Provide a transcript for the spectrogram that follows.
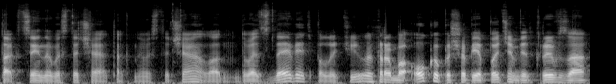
Так, це і не вистачає. Так, не вистачає. Ладно, 29, полетіли. Треба окопи, щоб я потім відкрив за.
